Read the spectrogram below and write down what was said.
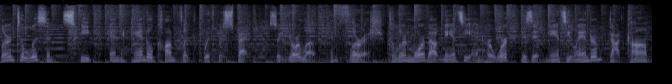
Learn to listen, speak, and handle conflict with respect so your love can flourish. To learn more about Nancy and her work, visit nancylandrum.com.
